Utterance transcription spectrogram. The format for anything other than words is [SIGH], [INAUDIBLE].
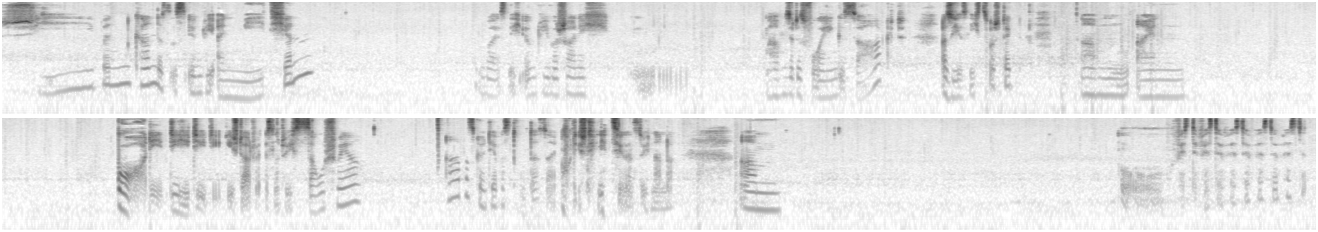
schieben kann. Das ist irgendwie ein Mädchen. Weiß nicht, irgendwie wahrscheinlich... Hm, haben sie das vorhin gesagt? Also hier ist nichts versteckt. Ähm, ein... Boah, die, die, die, die, die Statue ist natürlich sauschwer. Aber es könnte ja was drunter sein. [LAUGHS] Oh, die stehen jetzt hier ganz durcheinander. Ähm. Oh, feste, feste, feste, feste, feste.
